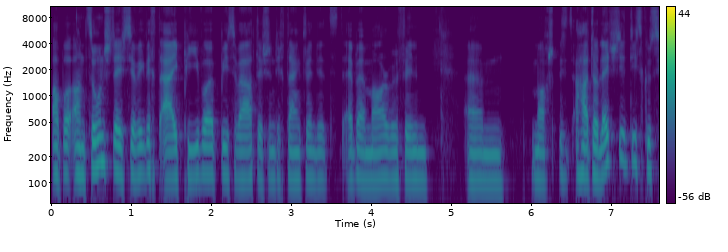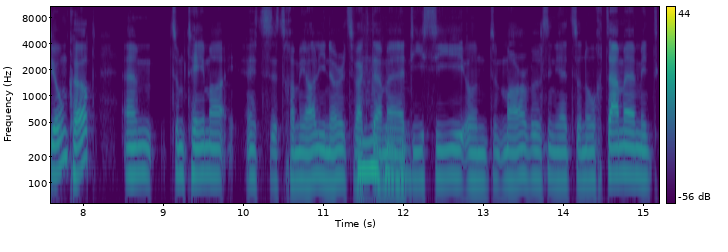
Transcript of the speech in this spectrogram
Aber ansonsten ist es ja wirklich die IP, die etwas wert ist und ich denke, wenn du jetzt eben einen Marvel-Film ähm, machst, ich habe ja letzte Diskussion gehört ähm, zum Thema, jetzt, jetzt kommen ja alle Nerds wegen dem äh, DC und Marvel sind jetzt so noch zusammen mit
